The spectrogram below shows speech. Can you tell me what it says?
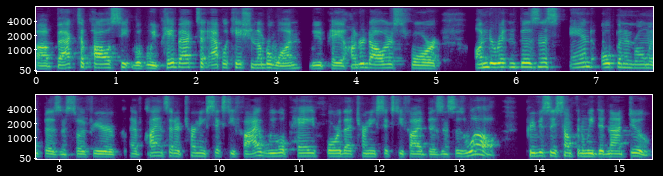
Uh, back to policy, we pay back to application number one. We would pay $100 for underwritten business and open enrollment business. So if you have clients that are turning 65, we will pay for that turning 65 business as well. Previously, something we did not do.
